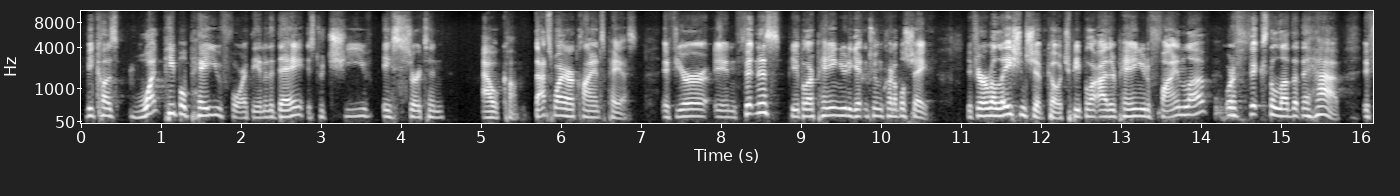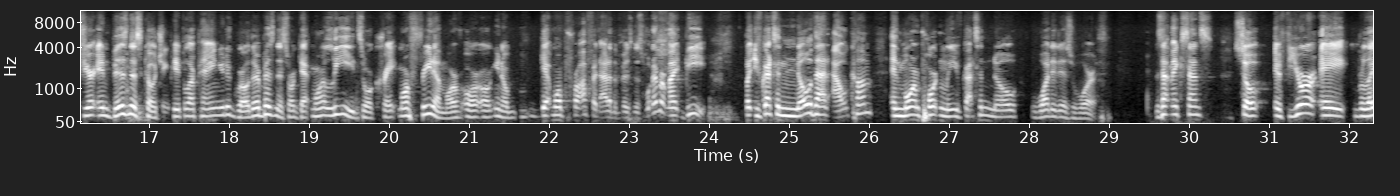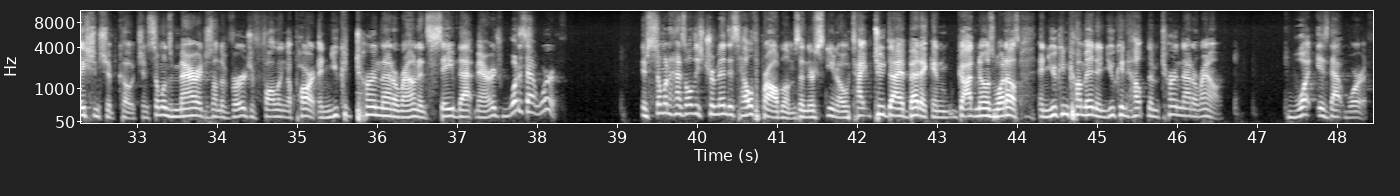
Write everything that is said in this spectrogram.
Because what people pay you for at the end of the day is to achieve a certain outcome. That's why our clients pay us. If you're in fitness, people are paying you to get into incredible shape. If you're a relationship coach, people are either paying you to find love or to fix the love that they have. If you're in business coaching, people are paying you to grow their business or get more leads or create more freedom or, or, or, you know, get more profit out of the business, whatever it might be. But you've got to know that outcome. And more importantly, you've got to know what it is worth. Does that make sense? So if you're a relationship coach and someone's marriage is on the verge of falling apart and you could turn that around and save that marriage, what is that worth? If someone has all these tremendous health problems and there's you know type 2 diabetic and god knows what else and you can come in and you can help them turn that around what is that worth?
